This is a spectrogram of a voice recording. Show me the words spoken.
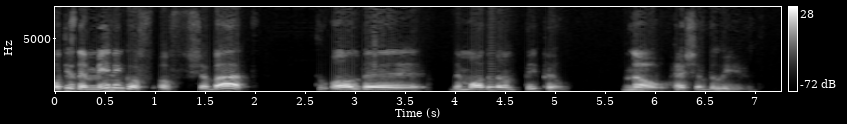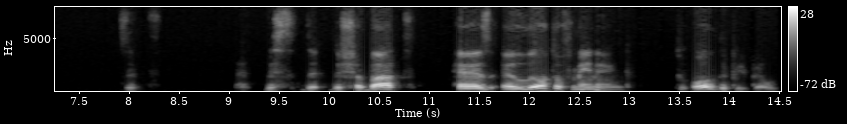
what is the meaning of, of Shabbat to all the, the modern people? No, Heschel believed that this, the, the Shabbat has a lot of meaning to all the people,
